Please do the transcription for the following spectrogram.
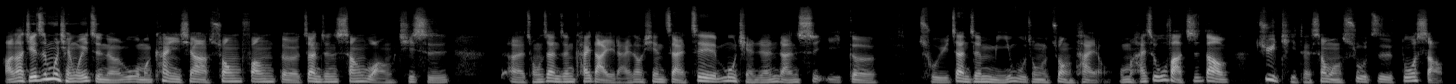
好，那截至目前为止呢，我们看一下双方的战争伤亡，其实，呃，从战争开打以来到现在，这目前仍然是一个处于战争迷雾中的状态哦。我们还是无法知道具体的伤亡数字多少，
